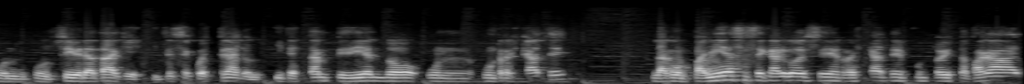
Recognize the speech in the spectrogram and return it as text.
un, un, ciberataque y te secuestraron y te están pidiendo un, un, rescate, la compañía se hace cargo de ese rescate desde el punto de vista pagar.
